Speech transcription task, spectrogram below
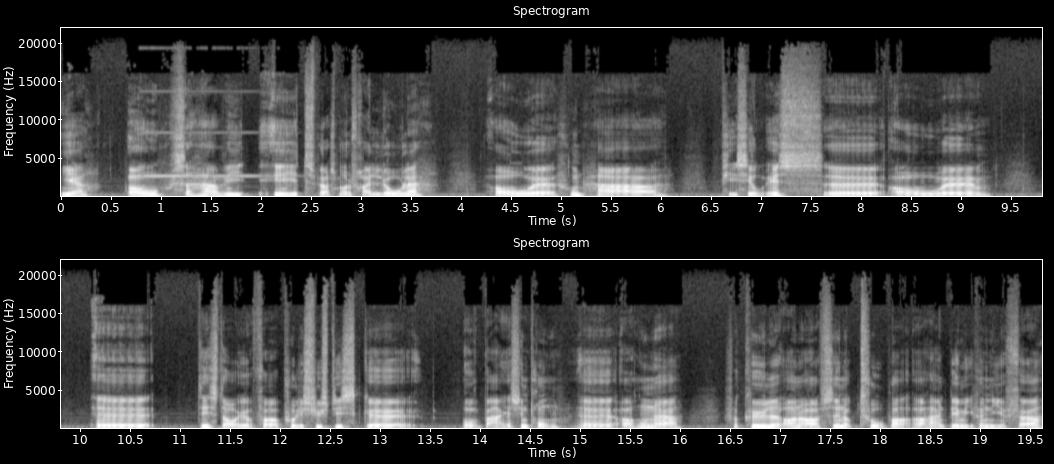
Ja, og så har vi et spørgsmål fra Lola, og øh, hun har PCOS, øh, og øh, øh, det står jo for polycystisk øh, ovariesyndrom, øh, og hun er forkølet on og off siden oktober og har en BMI på 49.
